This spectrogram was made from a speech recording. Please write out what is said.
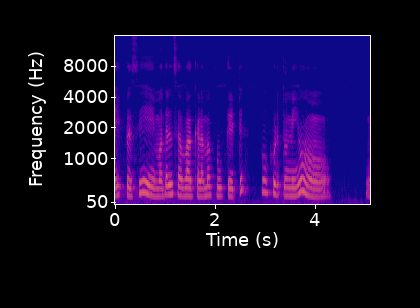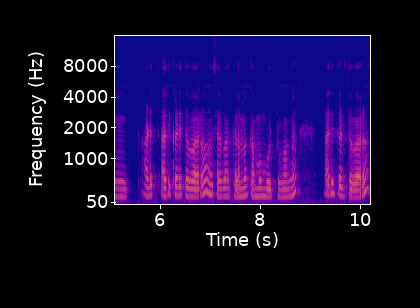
ஐப்பசி முதல் செவ்வாய்க்கிழமை பூ கேட்டு பூ கொடுத்தோன்னையும் அடுத் அதுக்கடுத்த வாரம் செவ்வாய்க்கிழமை கம்பம் போட்டுருவாங்க. அதுக்கடுத்த வாரம்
